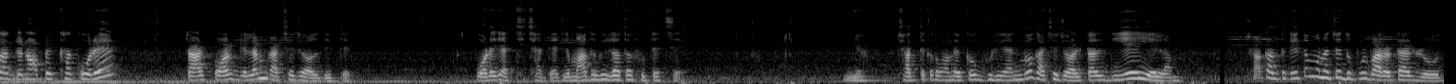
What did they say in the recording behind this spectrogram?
তার জন্য অপেক্ষা করে তারপর গেলাম গাছে জল দিতে। পরে যাচ্ছি ছাদে, আজকে মাধবীলতা ফুটেছে। ছাদ থেকে তোমাদেরকেও ঘুরিয়ে আনব, গাছে জল টল দিয়েই এলাম। সকাল থেকেই তো মনে হচ্ছে দুপুর বারোটার রোদ।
